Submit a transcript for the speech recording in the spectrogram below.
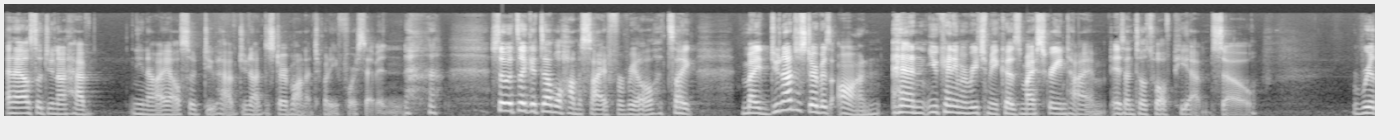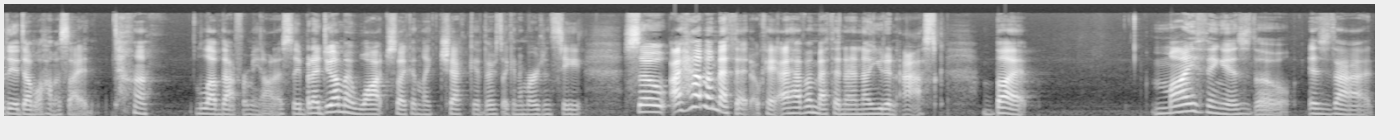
and I also do not have, you know, I also do have do not disturb on at 24 7. so it's like a double homicide for real. It's like, my do not disturb is on and you can't even reach me because my screen time is until 12 p.m so really a double homicide. Love that for me honestly but i do have my watch so i can like check if there's like an emergency. So i have a method okay? I have a method and i know you didn't ask but my thing is though is that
